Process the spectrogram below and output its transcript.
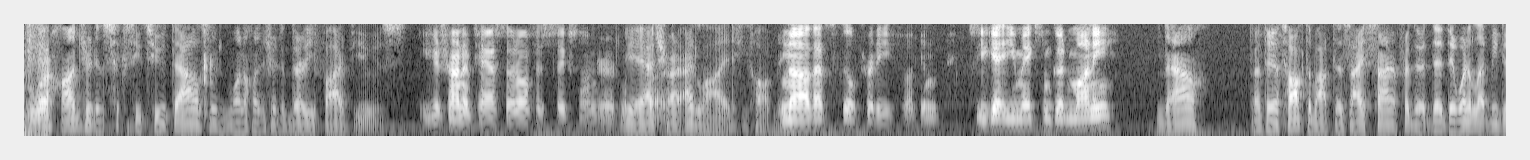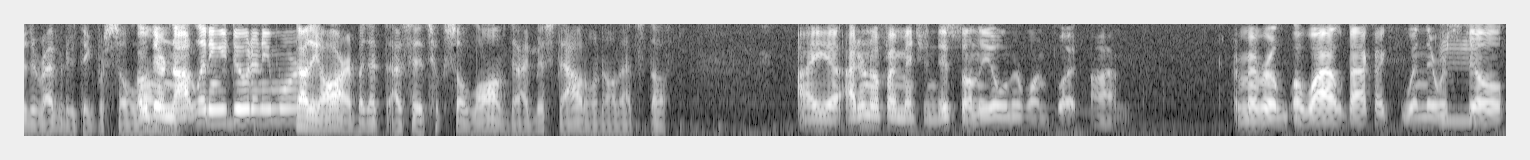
four hundred and sixty-two thousand one hundred and thirty-five views. You're trying to pass that off as six hundred? Yeah, I tried. I lied. He caught me. No, that's still pretty fucking. So you get you make some good money. No. I think I talked about this. I signed up for the. They, they wouldn't let me do the revenue thing for so long. Oh, they're not letting you do it anymore. No, they are, but that, I said it took so long that I missed out on all that stuff. I uh, I don't know if I mentioned this on the older one, but um, I remember a, a while back, I, when there was still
